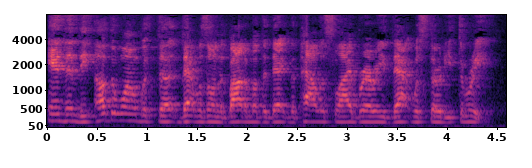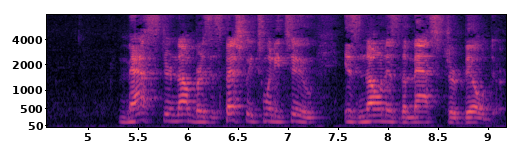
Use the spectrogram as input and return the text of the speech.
and then the other one with the that was on the bottom of the deck, the Palace Library, that was 33. Master numbers, especially 22, is known as the master builder.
